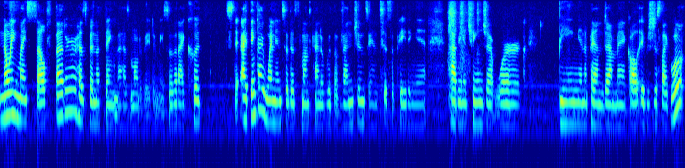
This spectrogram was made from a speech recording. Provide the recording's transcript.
knowing myself better has been a thing that has motivated me so that I could. I think I went into this month kind of with a vengeance, anticipating it, having a change at work, being in a pandemic, all it was just like, well,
